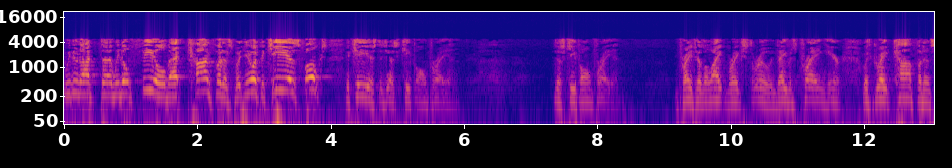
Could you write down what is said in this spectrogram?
we do not, uh, we don't feel that confidence. But you know what the key is, folks? The key is to just keep on praying. Just keep on praying. Pray till the light breaks through. And David's praying here with great confidence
